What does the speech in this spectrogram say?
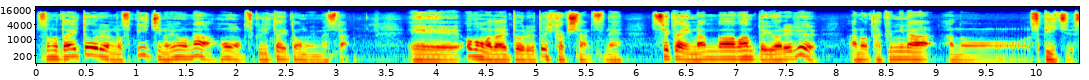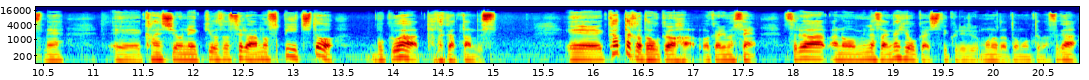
その大統領のスピーチのような本を作りたいと思いました、えー、オバマ大統領と比較したんですね。世界ナンバーワンと言われるあの巧みな、あのスピーチですね、えー、監視を熱狂させるあのスピーチと僕は戦ったんです。えー、勝ったかどうかは分かりません。それはあの皆さんが評価してくれるものだと思ってますが、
